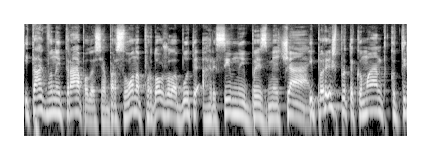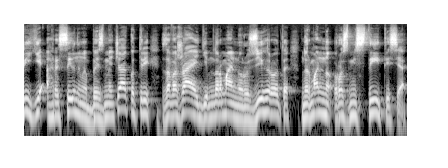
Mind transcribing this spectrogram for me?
І так воно й трапилося. Барселона продовжувала бути агресивною без м'яча. І Париж проти команд, котрі є агресивними без м'яча, котрі заважають їм нормально розігрувати, нормально розміститися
